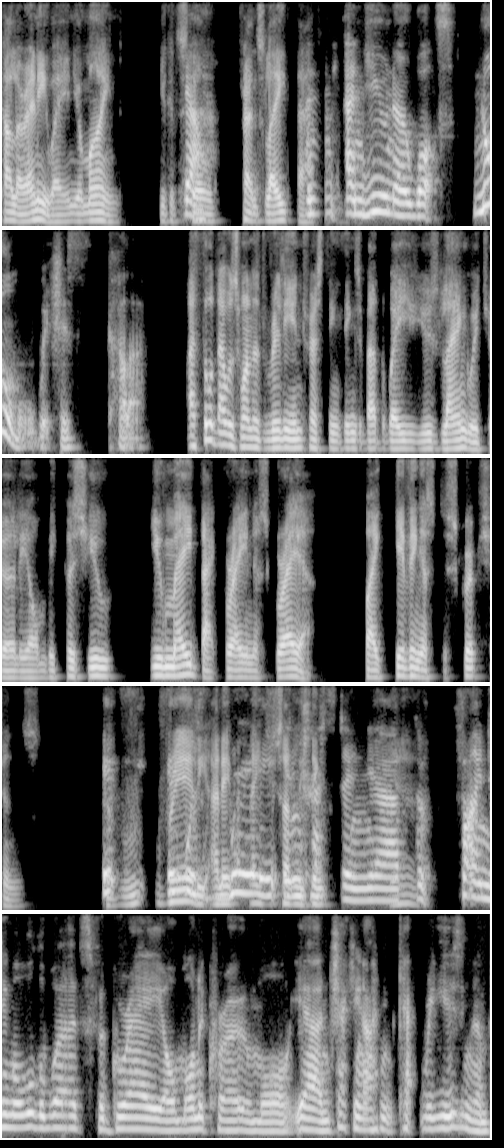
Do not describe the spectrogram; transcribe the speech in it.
color anyway in your mind you can still yeah. translate that and, and you know what's normal which is color i thought that was one of the really interesting things about the way you use language early on because you you made that grayness grayer by giving us descriptions it, really it and it really interesting think, yeah, yeah. Finding all the words for grey or monochrome or yeah and checking i hadn't kept reusing them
